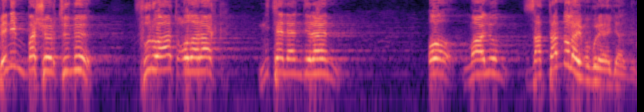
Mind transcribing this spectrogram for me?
Benim başörtümü furuat olarak nitelendiren o malum zattan dolayı mı buraya geldin?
